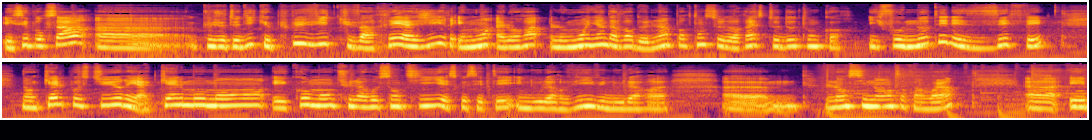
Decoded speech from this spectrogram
Et c'est pour ça euh, que je te dis que plus vite tu vas réagir et moins elle aura le moyen d'avoir de l'importance sur le reste de ton corps. Il faut noter les effets, dans quelle posture et à quel moment et comment tu l'as ressenti. Est-ce que c'était une douleur vive, une douleur euh, lancinante, enfin voilà. Euh, et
